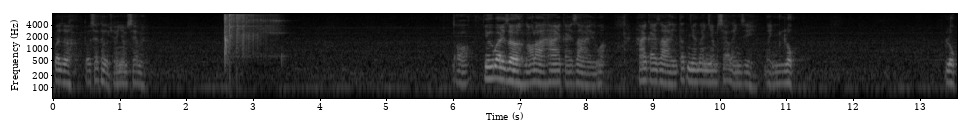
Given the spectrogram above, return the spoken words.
bây giờ tôi sẽ thử cho anh em xem này. Đó, như bây giờ nó là hai cái dài đúng không ạ? Hai cái dài thì tất nhiên anh em sẽ đánh gì? Đánh lục. Lục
